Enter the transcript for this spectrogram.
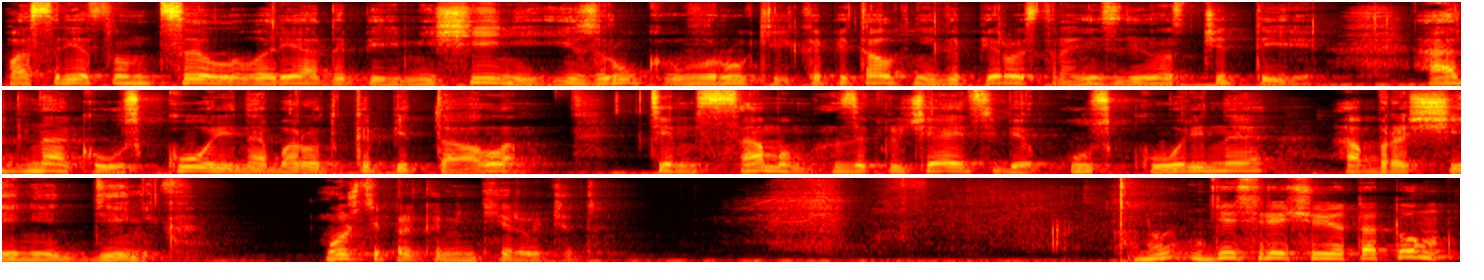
посредством целого ряда перемещений из рук в руки. Капитал, книга 1, страница 94. Однако ускоренный оборот капитала тем самым заключает в себе ускоренное обращение денег. Можете прокомментировать это? Ну, здесь речь идет о том,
